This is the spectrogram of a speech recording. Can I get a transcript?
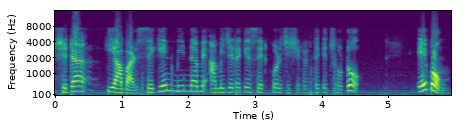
সেটা কি আমার? সেকেন্ড মিন নামে আমি যেটাকে সেট করেছি সেটার থেকে ছোট? এবং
